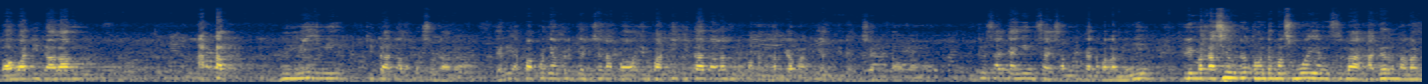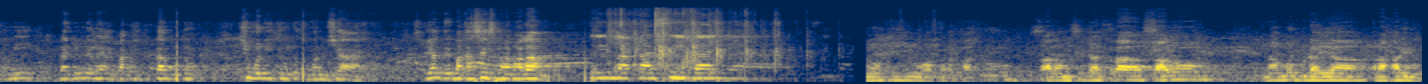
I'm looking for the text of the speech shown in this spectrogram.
bahwa di dalam atap bumi ini kita adalah bersaudara. Jadi apa pun yang terjadi di sana bahwa empati kita adalah merupakan harga mati yang tidak bisa ditawar. Itu saja ingin saya sampaikan malam ini. Terima kasih untuk teman-teman semua yang sudah hadir malam ini dan inilah empati kita untuk humanity untuk kemanusiaan. Sekian terima kasih selamat malam. Terima kasih banyak. Warahmatullahi wabarakatuh. Salam sejahtera, salam, nama budaya, rahayu.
